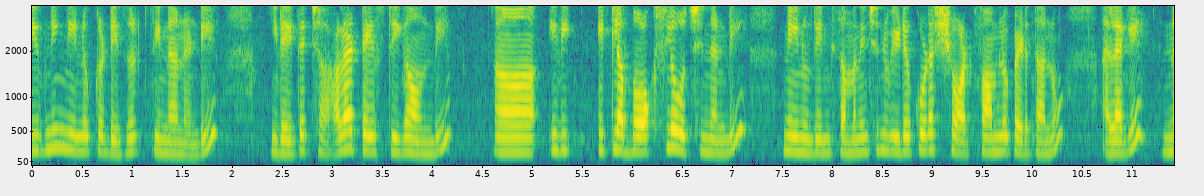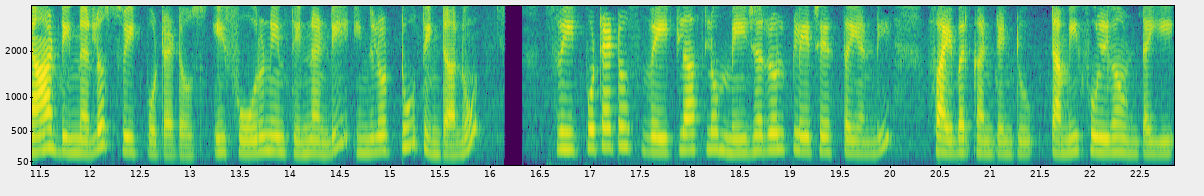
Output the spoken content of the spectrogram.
ఈవినింగ్ నేను ఒక డెజర్ట్ తిన్నానండి. ఇదైతే చాలా టేస్టీగా ఉంది. ఇది ఇట్లా బాక్స్లో వచ్చిందండి. నేను దీనికి సంబంధించిన వీడియో కూడా షార్ట్ ఫామ్లో పెడతాను. అలాగే నా డిన్నర్లో స్వీట్ పొటాటోస్ ఈ ఫోర్ నేను తిన్నండి. ఇందులో టూ తింటాను. స్వీట్ పొటాటోస్ వెయిట్ లాస్లో మేజర్ రోల్ ప్లే చేస్తాయండి. ఫైబర్ కంటెంటు టమీ ఫుల్గా ఉంటాయి.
